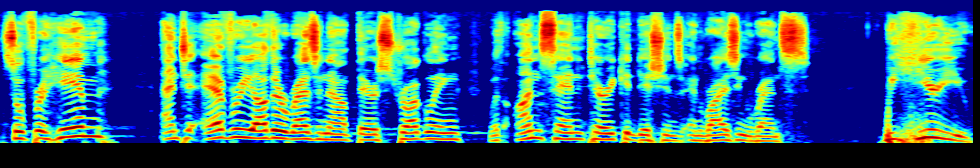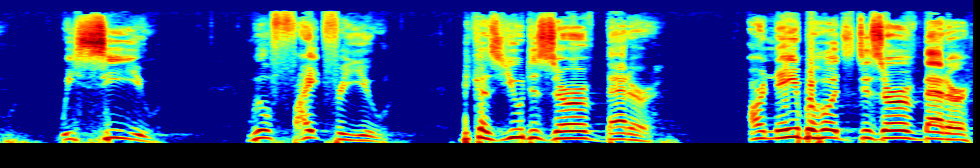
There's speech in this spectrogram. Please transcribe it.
So, for him and to every other resident out there struggling with unsanitary conditions and rising rents, we hear you. We see you. We'll fight for you because you deserve better. Our neighborhoods deserve better,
